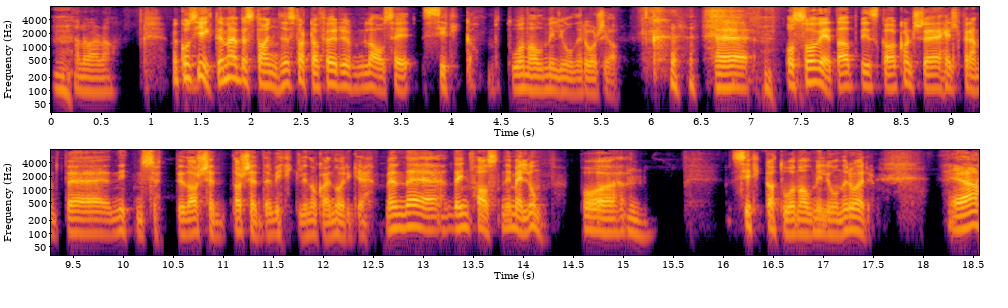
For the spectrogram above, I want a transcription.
mm. hele verden. Men Hvordan gikk det med bestanden? Det starta for la oss si ca. 2,5 millioner år siden. eh, og så vet jeg at vi skal kanskje helt frem til 1970, da skjedde, da skjedde det virkelig noe i Norge. Men eh, den fasen imellom, på mm. ca. 2,5 millioner år Ja,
